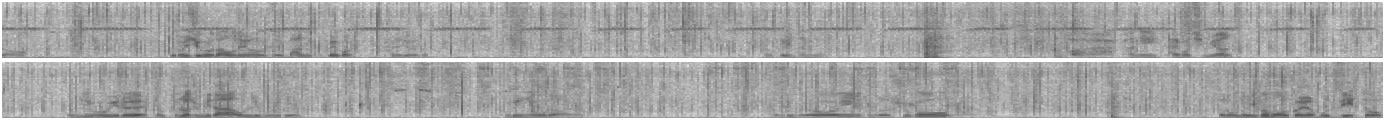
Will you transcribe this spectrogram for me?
있고요. 이런 식으로 나오네요. 이제 1,900원 편의점에서. 상태 괜찮네요. 아, 판이 달궈지면 올리브 오일을 좀 둘러줍니다. 올리브 오일을. 뿌리는 용으로 나와요. 올리브 오일 둘러주고 저는 오늘 이거 먹을 거예요. 모지또.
